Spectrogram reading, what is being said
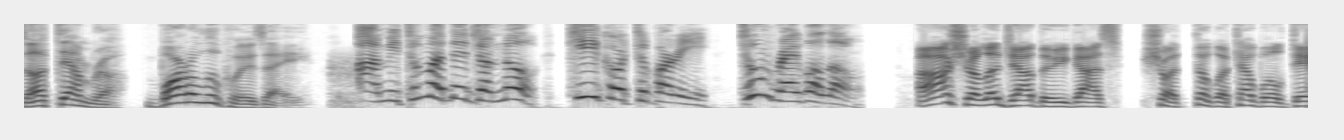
যাতে আমরা বড় লোক হয়ে যাই আমি তোমাদের জন্য কি করতে পারি তোমরাই বলো আসলে জাদুই গাছ সত্য কথা বলতে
